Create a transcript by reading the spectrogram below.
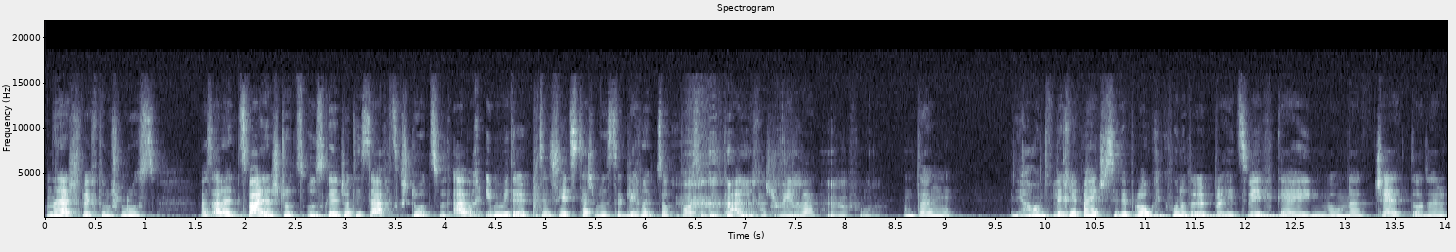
Und dann hast du vielleicht am Schluss, weiß auch nicht, 200 Stutz ausgegeben statt die 60 Stutz, weil du einfach immer wieder etwas ersetzt hast, weil es dir gleich nicht so gepasst hat, wie du eigentlich hast wollen. ja, voll. Und dann, ja, und vielleicht eben hättest du es in der Brocke gefunden oder jemand hätte es weggegeben, irgendwo in einem Chat oder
